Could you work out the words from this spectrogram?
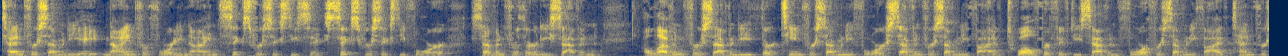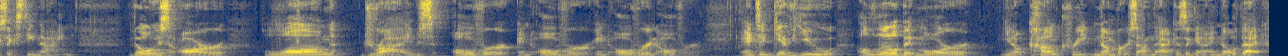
10 for 78, 9 for 49, 6 for 66, 6 for 64, 7 for 37. 11 for 70, 13 for 74, 7 for 75, 12 for 57, 4 for 75, 10 for 69. Those are long drives over and over and over and over. And to give you a little bit more, you know, concrete numbers on that, because again, I know that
